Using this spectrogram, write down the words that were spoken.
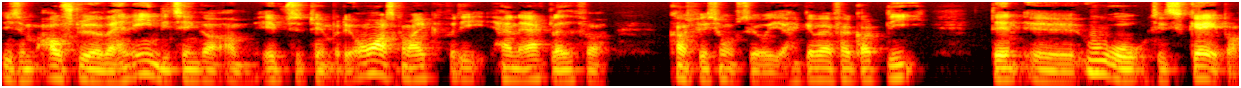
ligesom afsløre, hvad han egentlig tænker om 11. september. Det overrasker mig ikke, fordi han er glad for konspirationsteorier. Han kan i hvert fald godt lide den øh, uro, det skaber,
